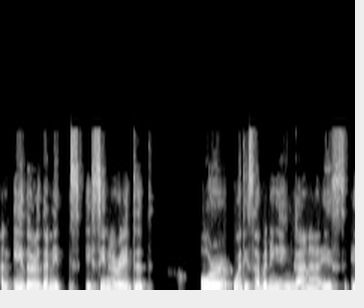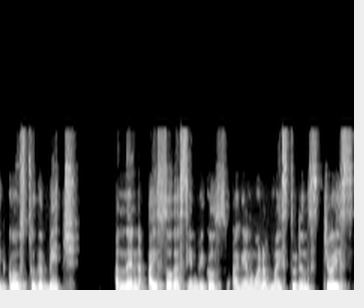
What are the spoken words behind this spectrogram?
and either then it's incinerated or what is happening in ghana is it goes to the beach and then i saw the scene because again one of my students joyce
